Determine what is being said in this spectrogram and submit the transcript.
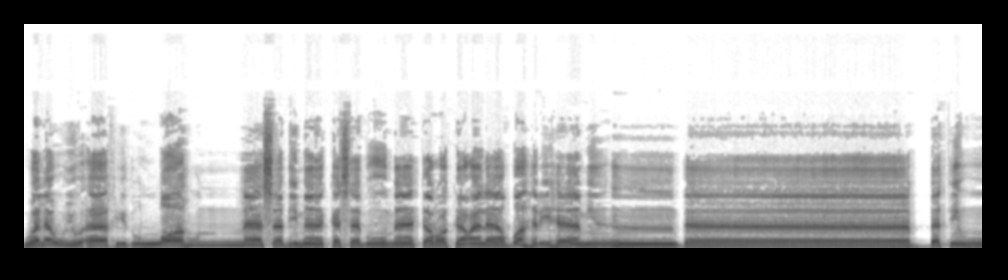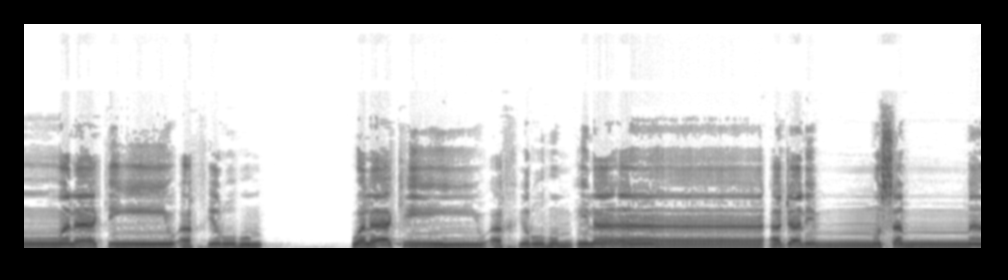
وَلَوْ يُؤَاخِذُ اللّٰهُ النَّاسَ بِمَا كَسَبُوا مَا تَرَكَ عَلَى ظَهْرِهَا مِنْ دَابَّةٍ وَلَكِنْ يُؤَخِّرُهُمْ ولكن يؤخرهم إلى أجل مسمى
